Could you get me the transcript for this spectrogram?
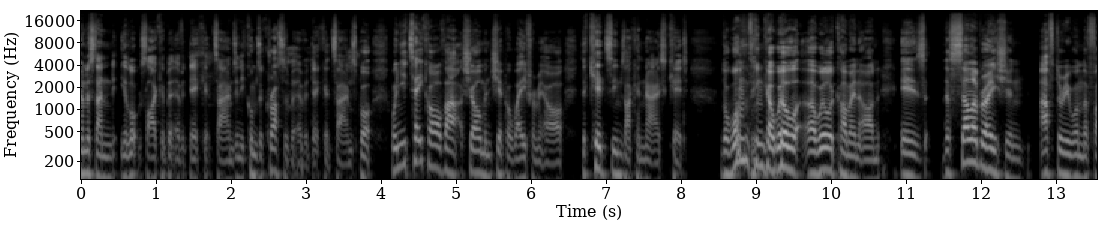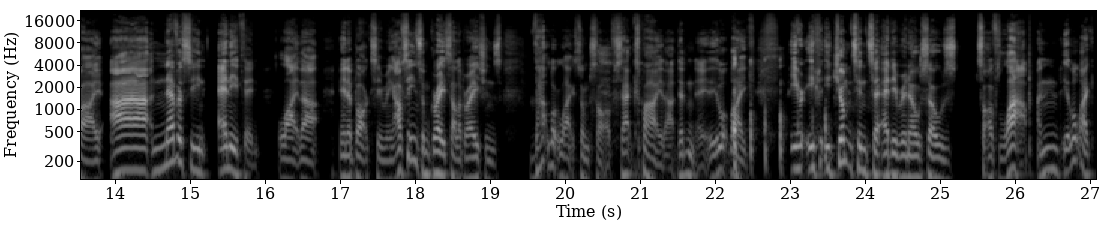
understand he looks like a bit of a dick at times and he comes across a bit of a dick at times, but when you take all that showmanship away from it all, the kid seems like a nice kid. The one thing I will I will comment on is the celebration after he won the fight. I never seen anything like that in a boxing ring. I've seen some great celebrations. That looked like some sort of sex party, that didn't it? It looked like he, he, he jumped into Eddie Reynoso's sort of lap, and it looked like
